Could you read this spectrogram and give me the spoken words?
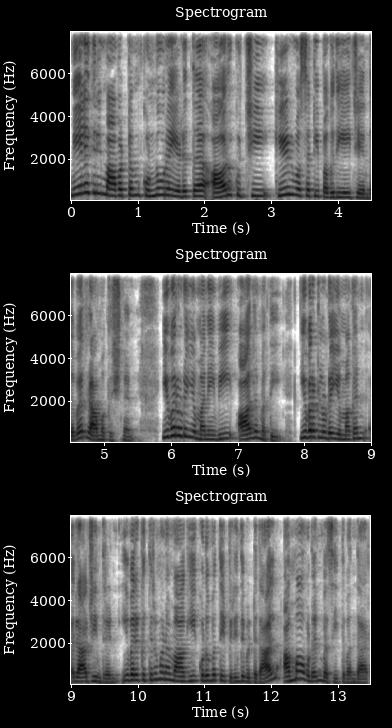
நீலகிரி மாவட்டம் குன்னூரை அடுத்த ஆறுகுச்சி கீழ்வொசட்டி பகுதியைச் சேர்ந்தவர் ராமகிருஷ்ணன். இவருடைய மனைவி ஆலமதி இவர்களுடைய மகன் ராஜேந்திரன் இவருக்கு திருமணமாகி குடும்பத்தை பிரிந்துவிட்டதால் அம்மாவுடன் வசித்து வந்தார்.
